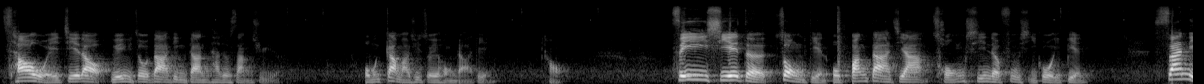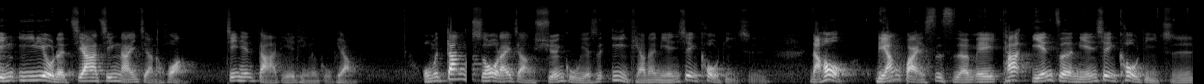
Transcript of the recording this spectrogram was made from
超维接到元宇宙大订单，它就上去了。我们干嘛去追宏达电？好，这一些的重点，我帮大家重新的复习过一遍。三零一六的加金来讲的话，今天打跌停的股票，我们当时候来讲选股也是一条的年线扣底值，然后两百四十 MA，它沿着年线扣底值。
